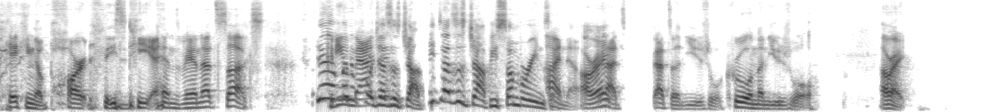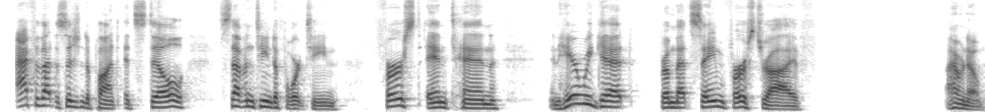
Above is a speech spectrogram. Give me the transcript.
picking apart these DNs, man. That sucks. Yeah, Can you imagine? Does his job. He does his job. He's submarines. I know. All right. That's that's unusual, cruel and unusual. All right. After that decision to punt, it's still 17 to 14, first and 10. And here we get from that same first drive, I don't know,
